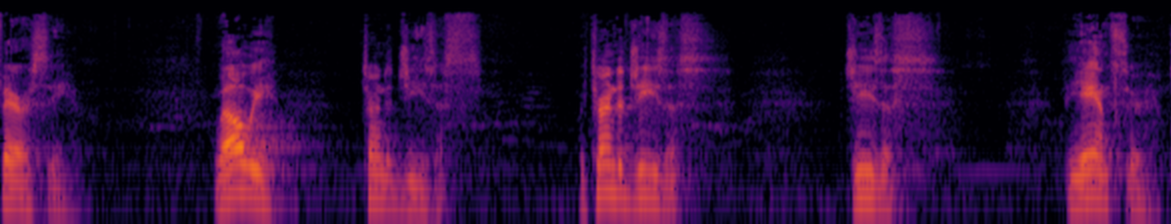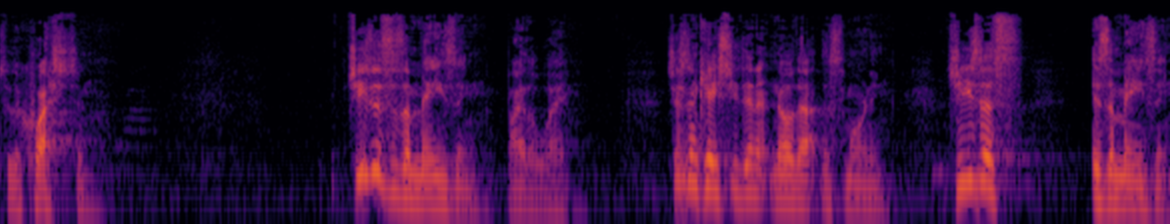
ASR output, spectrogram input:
Pharisee? Well, we turn to Jesus. We turn to Jesus. Jesus, the answer to the question. Jesus is amazing, by the way. Just in case you didn't know that this morning, Jesus is amazing.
